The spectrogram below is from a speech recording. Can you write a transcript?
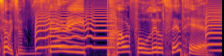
So it's a very powerful little synth here.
